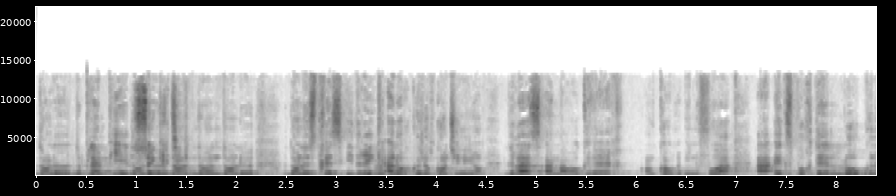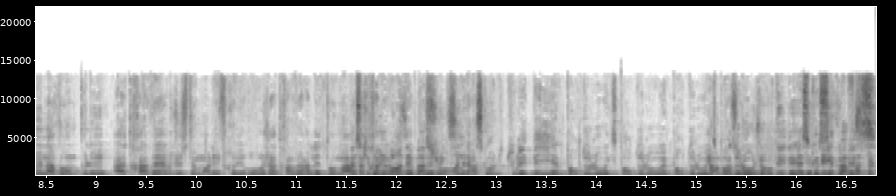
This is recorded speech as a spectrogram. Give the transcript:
dans le, de plein pied dans le, dans, dans, le, dans le stress hydrique, hein? alors que nous continuons, grâce à Maroc vert, encore une fois, à exporter l'eau que nous n'avons plus à travers justement les fruits rouges, à travers les tomates. Est-ce qu'il doit y avoir un débat sur. parce que tous les pays importent de l'eau, exportent de l'eau, importent de l'eau, exportent de l'eau. Est-ce que c'est pas facile?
